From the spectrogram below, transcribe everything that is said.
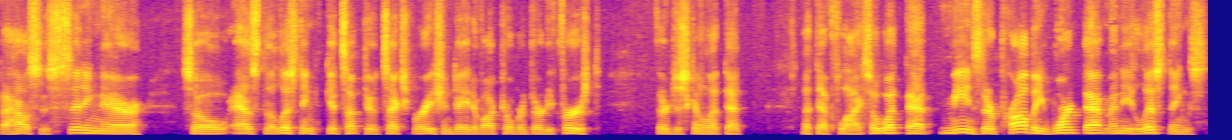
the house is sitting there. So as the listing gets up to its expiration date of october 31st they're just going to let that let that fly. So what that means there probably weren't that many listings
